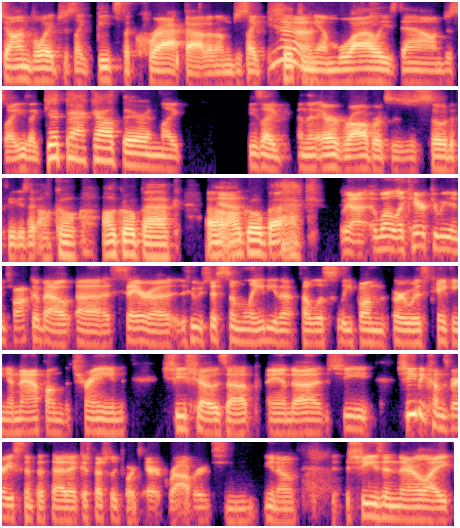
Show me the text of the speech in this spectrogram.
Jon Voight just like beats the crap out of him, just like Yeah. kicking him while he's down, just like he's like, get back out there. And like he's like, and then Eric Roberts is just so defeated. He's like, I'll go, I'll go back. Uh, Yeah. I'll go back. Yeah, well, a character we didn't talk about, uh, Sarah, who's just some lady that fell asleep on or was taking a nap on the train. She shows up and uh, she she becomes very sympathetic, especially towards Eric Roberts. And you know, she's in there like,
